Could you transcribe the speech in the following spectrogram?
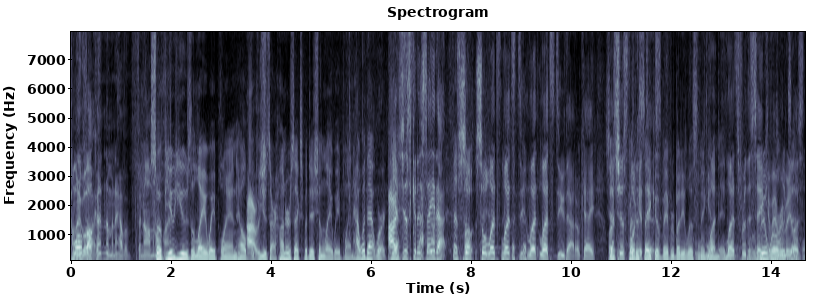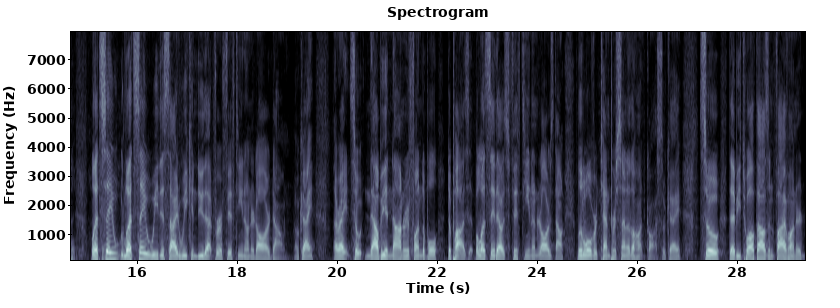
I'm going to go 12-5. elk hunting. I'm going to have a phenomenal. So if hunt. you use a layaway plan, help. I If was- you use our Hunter's Expedition layaway plan, how would that work? I Yes. was just going to say that. Fist so bump. so let's let's do, let let's do that. Okay. let's just for look the at sake this. of everybody listening. Let, and, and let's for the a sake of real-world everybody example. listening. Let's say let's say we decide we can do that for a fifteen hundred dollar down. Okay. All right. So now be a non-refundable deposit. But let's say that was fifteen hundred dollars down, a little over ten percent of the hunt cost. Okay. So that'd be twelve thousand five hundred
